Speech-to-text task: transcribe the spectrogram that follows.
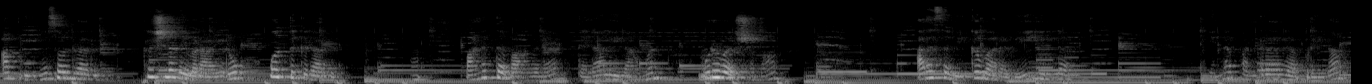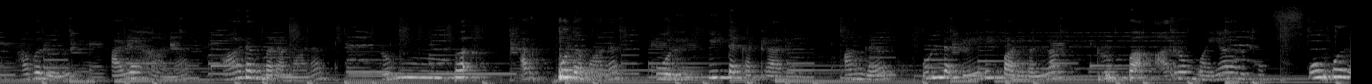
அப்படின்னு சொல்றாரு. கிருஷ்ணதேவராயரும் ஒத்துக்கிறாரு. பணத்தை வாங்கின தெனாலிராமன் ஒரு வருஷமா அரசவைக்கு வரவே இல்லை. அப்படின்னா அவர் அழகான ஆடம்பரமான ரொம்ப அற்புதமான ஒரு வீட்டை கட்டுறாரு. அங்கே உள்ள வேலைப்பாடுகள்லாம் ரொம்ப அருமையாக இருக்கும். ஒவ்வொரு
